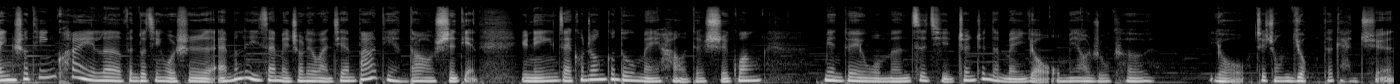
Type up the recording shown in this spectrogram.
欢迎收听快乐分多金，我是 Emily，在每周六晚间八点到十点，与您在空中共度美好的时光。面对我们自己真正的没有，我们要如何有这种有的感觉？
